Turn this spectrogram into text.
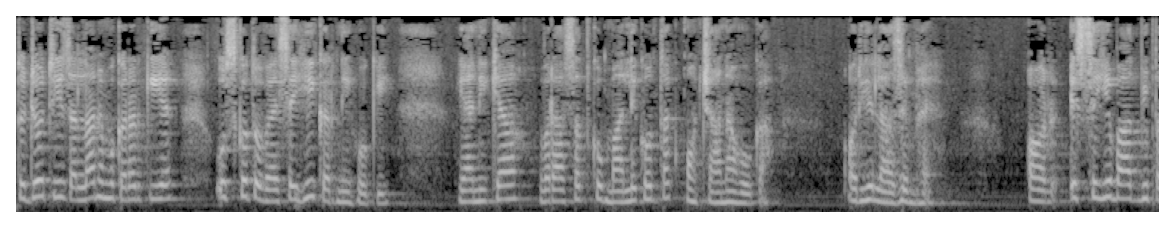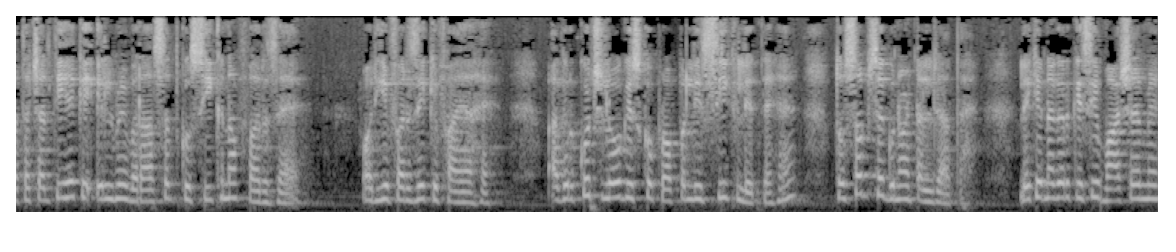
تو جو چیز اللہ نے مقرر کی ہے، اس کو تو ویسے ہی کرنی ہوگی۔ یعنی کیا؟ وراثت کو مالکوں تک پہنچانا ہوگا۔ اور یہ لازم ہے۔ اور اس سے یہ بات بھی پتہ چلتی ہے کہ علم وراثت کو سیکھنا فرض ہے۔ اور یہ فرض کفایا ہے۔ اگر کچھ لوگ اس کو پراپرلی سیکھ لیتے ہیں، تو سب سے گنا ٹل جاتا ہے۔ لیکن اگر کسی معاشرے میں،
